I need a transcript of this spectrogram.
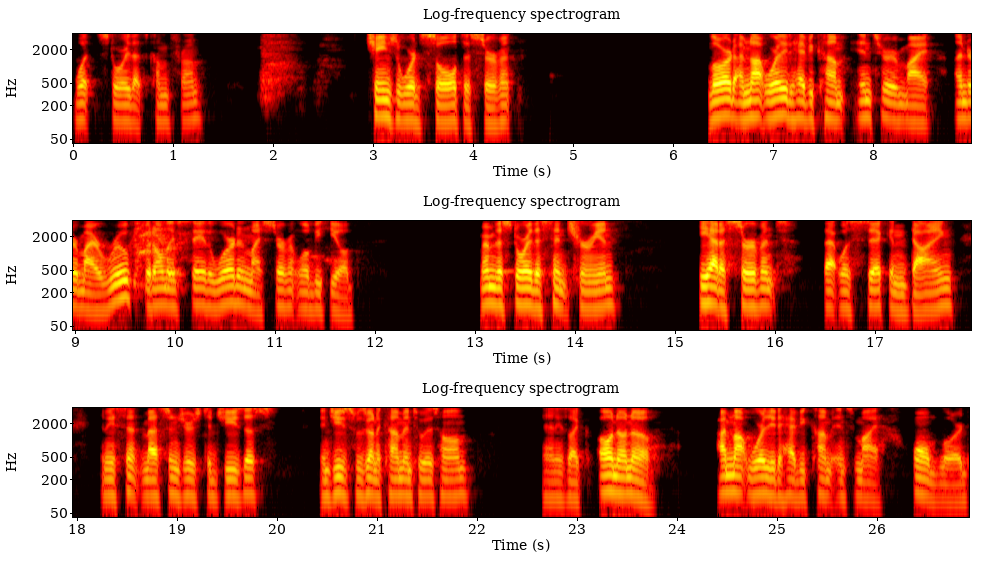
what story that's come from. Change the word soul to servant. Lord, I'm not worthy to have you come enter my under my roof, but only say the word, and my servant will be healed. Remember the story of the centurion? He had a servant that was sick and dying, and he sent messengers to Jesus, and Jesus was going to come into his home. And he's like, Oh, no, no. I'm not worthy to have you come into my home, Lord.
